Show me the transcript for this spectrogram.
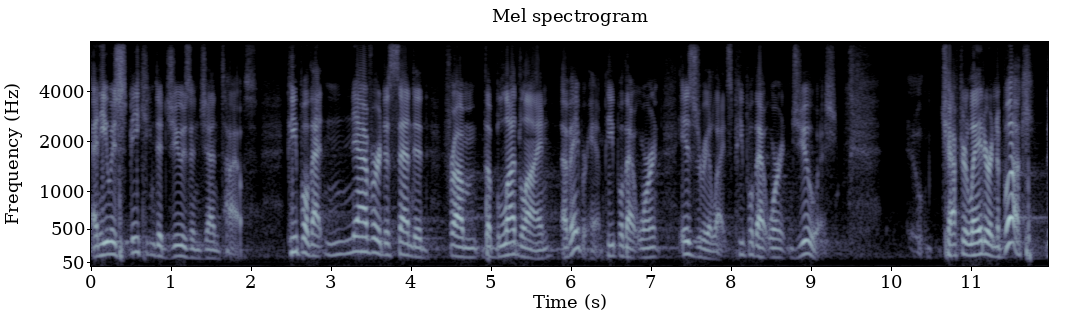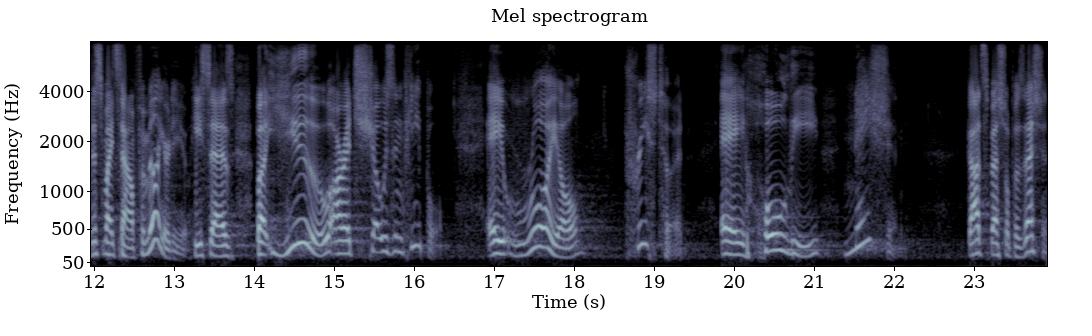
And he was speaking to Jews and Gentiles, people that never descended from the bloodline of Abraham, people that weren't Israelites, people that weren't Jewish. Chapter later in the book, this might sound familiar to you. He says, But you are a chosen people, a royal priesthood, a holy nation God's special possession,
